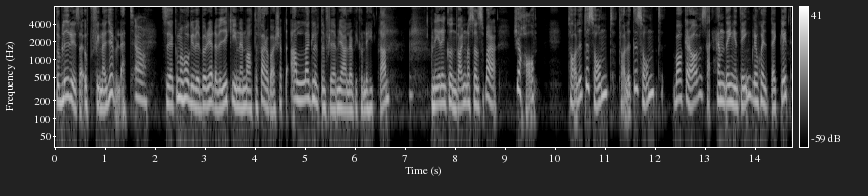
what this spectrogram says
då blir det ju så här uppfinna hjulet. Ja. Så jag kommer ihåg hur vi började. Vi gick in i en mataffär och bara köpte alla glutenfria mjöler vi kunde hitta. Ner i en kundvagn och sen så bara, jaha, ta lite sånt, ta lite sånt, bakar av, så här, hände ingenting, blev skitäckligt.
